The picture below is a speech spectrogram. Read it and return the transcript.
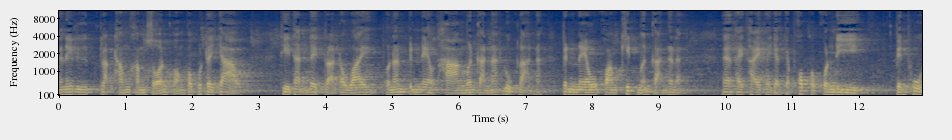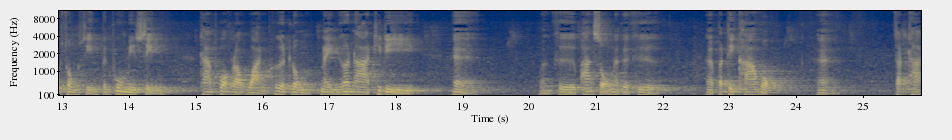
อันนี้คือหลักธรรมคาสอนของพระพุทธเจ้า ที่ท่านได้ตรัสเอาไว้ เพราะนั้นเป็นแนวทางเหมือนกันนะลูกหลานนะเป็นแนวความคิดเหมือนกันนั่นแหละใครๆใครอยากจะพบกับคนดี เป็นผู้ทรงศีลเป็นผู้มีศีลถ้าพวกเราหวานพืชลงในเนื้อนาที่ดีเออมันคือพระสงฆ์นะก็คือปฏิคาหกศรัทธา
